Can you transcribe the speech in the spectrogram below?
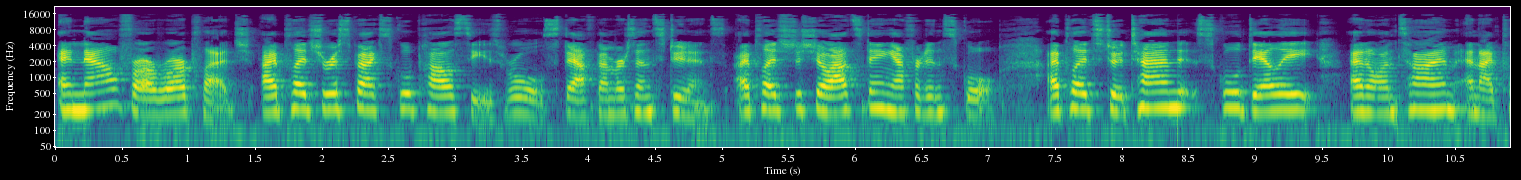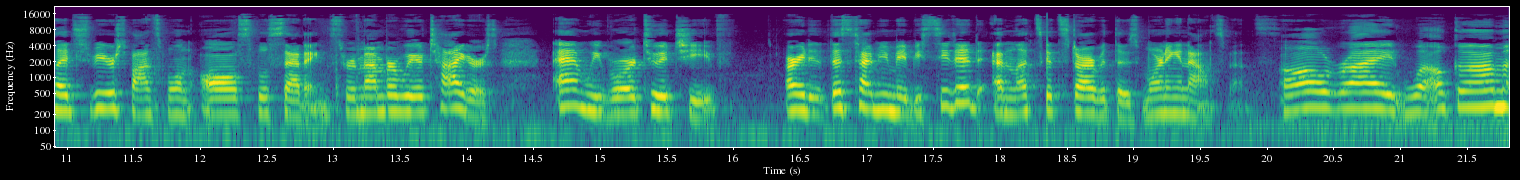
And now for our Roar Pledge. I pledge to respect school policies, rules, staff members, and students. I pledge to show outstanding effort in school. I pledge to attend school daily and on time, and I pledge to be responsible in all school settings. Remember, we are tigers, and we roar to achieve. All right, at this time, you may be seated, and let's get started with those morning announcements. All right, welcome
